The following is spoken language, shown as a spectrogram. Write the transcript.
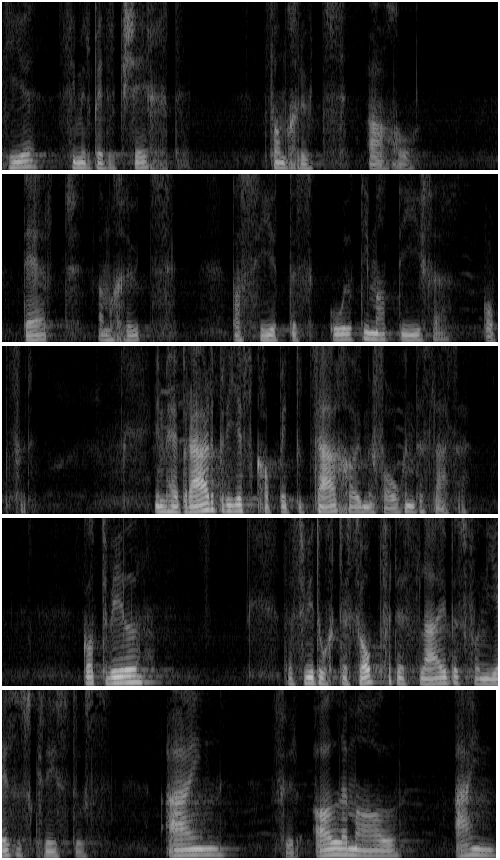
Hier sind wir bei der Geschichte vom Kreuz angekommen. Dort am Kreuz passiert das ultimative Opfer. Im Hebräerbrief Kapitel 10 können wir Folgendes lesen. Gott will, dass wir durch das Opfer des Leibes von Jesus Christus ein für allemal, ein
